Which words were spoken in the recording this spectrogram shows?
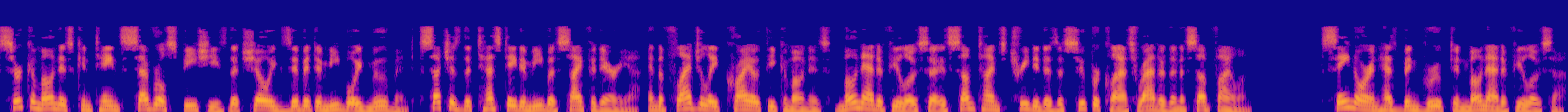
Cercomonas contains several species that show exhibit amoeboid movement, such as the testate amoeba Cyphoderia, and the flagellate Cryothecamonas. Monadofilosa is sometimes treated as a superclass rather than a subphylum. Caenorin has been grouped in Monadofilosa.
